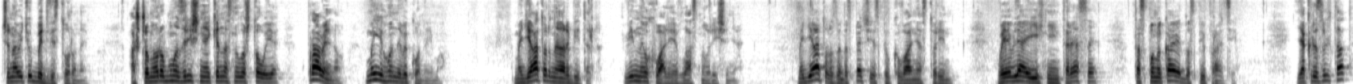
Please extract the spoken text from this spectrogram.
чи навіть обидві сторони. А що ми робимо з рішенням, яке нас не влаштовує? Правильно, ми його не виконуємо. Медіатор не арбітр. Він не ухвалює власного рішення. Медіатор забезпечує спілкування сторін, виявляє їхні інтереси та спонукає до співпраці. Як результат,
